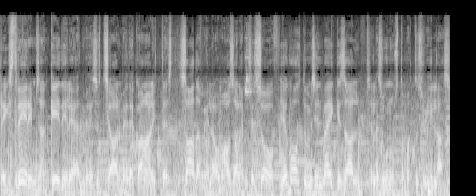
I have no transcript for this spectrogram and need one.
registreerimise ankeedile jääd meie sotsiaalmeediakanalitest, saada meile oma osalemise soov ja kohtume siin päikese all selles unustamatus villas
